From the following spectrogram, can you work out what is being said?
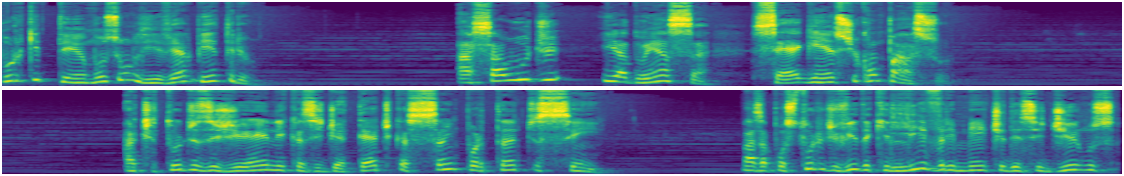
porque temos um livre-arbítrio. A saúde e a doença seguem este compasso. Atitudes higiênicas e dietéticas são importantes, sim, mas a postura de vida que livremente decidirmos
